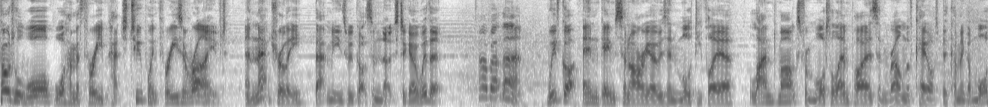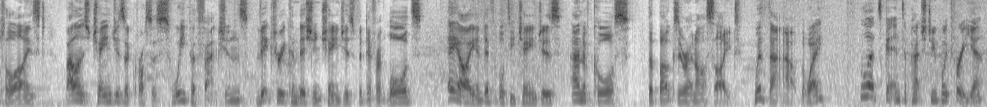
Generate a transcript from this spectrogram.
Total War Warhammer 3 patch 2.3's arrived, and naturally, that means we've got some notes to go with it. How about that? We've got endgame scenarios in multiplayer, landmarks from Mortal Empires and Realm of Chaos becoming immortalized, balance changes across a sweep of factions, victory condition changes for different lords, AI and difficulty changes, and of course, the bugs are in our sight. With that out the way, let's get into patch 2.3, yeah?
